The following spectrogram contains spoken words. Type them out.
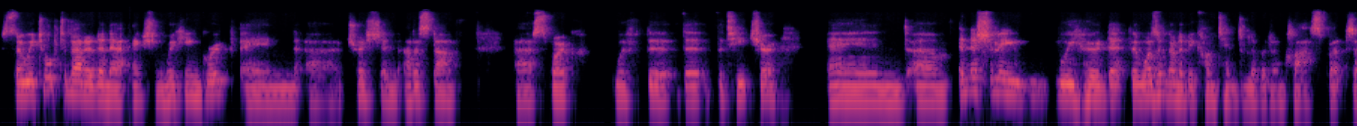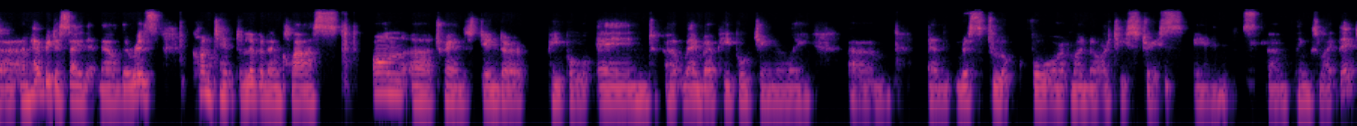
So we talked about it in our action working group, and uh, Trish and other staff uh, spoke with the, the, the teacher. And um, initially, we heard that there wasn't going to be content delivered in class, but uh, I'm happy to say that now there is content delivered in class on uh, transgender people and uh, rainbow people generally, um, and risk to look for minority stress and um, things like that.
